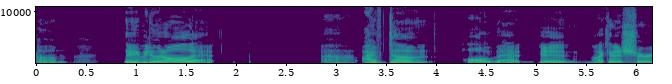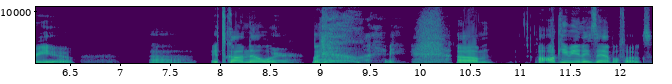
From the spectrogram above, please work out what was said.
Um, they may be doing all that. Uh, I've done all of that, and I can assure you, uh, it's gone nowhere. um, I'll give you an example, folks.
